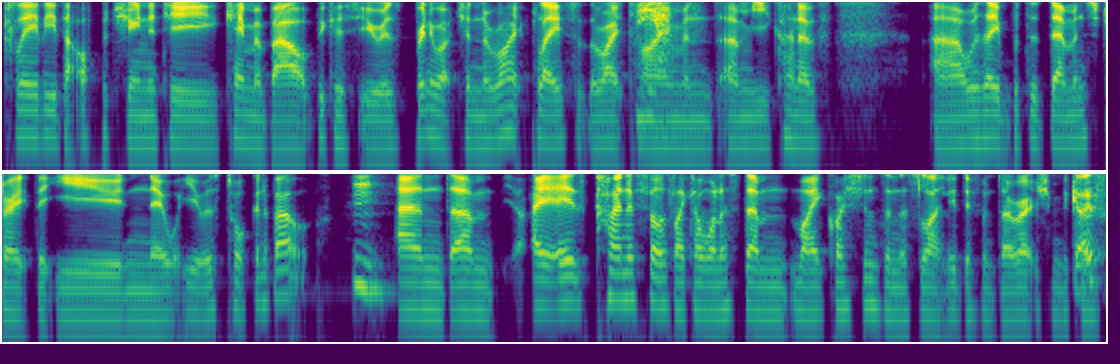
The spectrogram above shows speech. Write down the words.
clearly that opportunity came about because you was pretty much in the right place at the right time, yeah. and um, you kind of uh, was able to demonstrate that you know what you was talking about. Mm. And um, I, it kind of feels like I want to stem my questions in a slightly different direction because.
